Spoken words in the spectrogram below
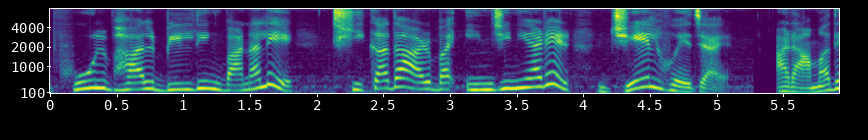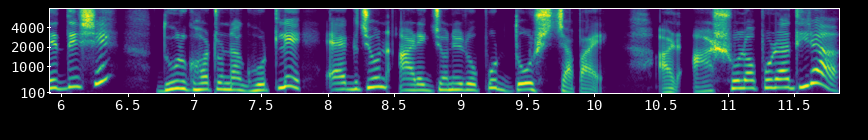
ভুল ভালো বিল্ডিং বানালে ঠিকাদার বা ইঞ্জিনিয়ারের জেল হয়ে যায়। আর আমাদের দেশে দুর্ঘটনা ঘটলে একজন আরেকজনের ওপর দোষ চাপায়। আর আসল অপরাধীরা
